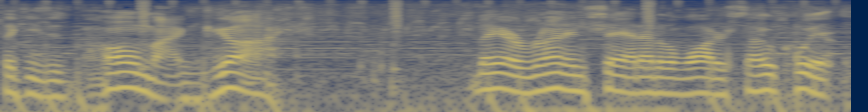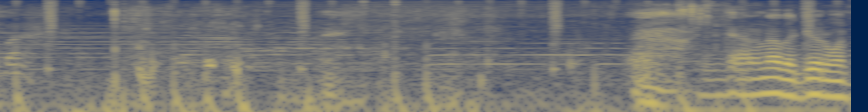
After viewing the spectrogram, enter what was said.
Think he's. Oh my god. They are running shad out of the water so quick. Got another good one.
